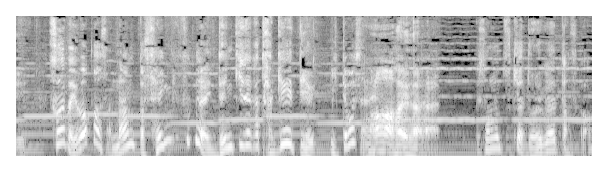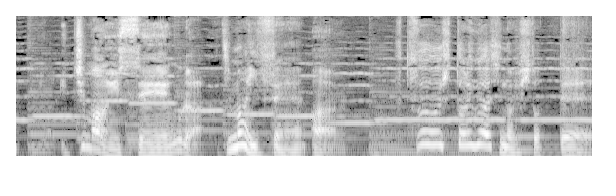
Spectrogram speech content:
えそういえば岩川さんなんか先月ぐらい電気代が高えって言ってましたあはいはいはい。その月はどれぐらいだったんですか？1万1000円ぐらい。1万1000円？は普通一人暮らしの人って、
